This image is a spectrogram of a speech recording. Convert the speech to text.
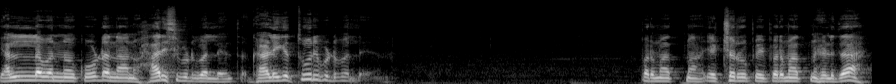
ಎಲ್ಲವನ್ನು ಕೂಡ ನಾನು ಹಾರಿಸಿಬಿಡಬಲ್ಲೆ ಅಂತ. ಗಾಳಿಗೆ ತೂರಿ ಬಿಡಬಲ್ಲೆ ಪರಮಾತ್ಮ, ಯಕ್ಷರೂಪಿ ಪರಮಾತ್ಮ ಹೇಳಿದ,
